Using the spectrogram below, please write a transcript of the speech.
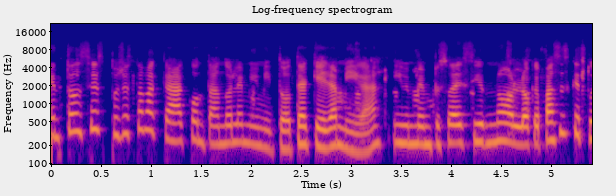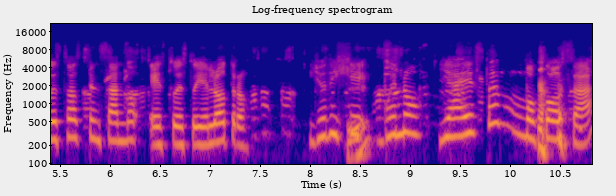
Entonces, pues yo estaba acá contándole mi mitote a aquella amiga y me empezó a decir, no, lo que pasa es que tú estabas pensando esto, esto y el otro. Y yo dije, bueno, y a esta mocosa,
